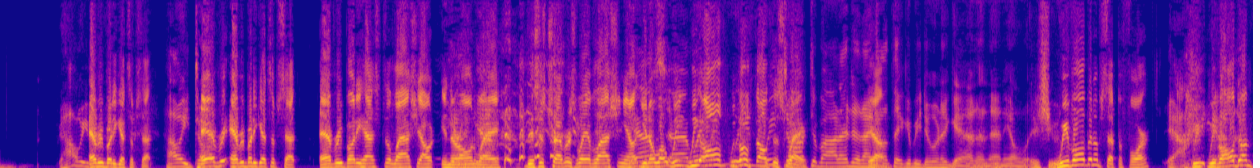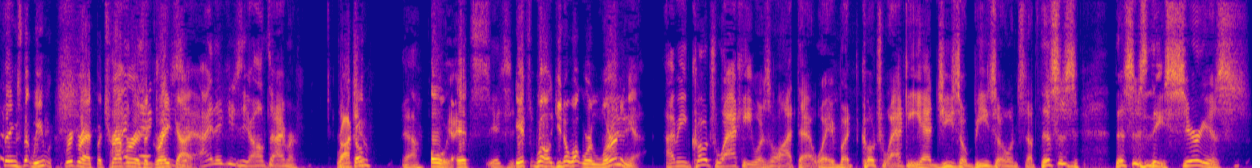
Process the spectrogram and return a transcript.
how he everybody gets upset. how he talked. Every everybody gets upset. Everybody has to lash out in their own way. This is Trevor's way of lashing out. you know what? We uh, we all we've all felt we this way. talked about it, and I Yeah. don't think he'll be doing it again. And then he'll issue. We've all been upset before. yeah, We, we've all done things that we regret, but Trevor is a great guy. uh, I think he's the all timer. Rocco? Yeah. Oh, yeah, it's, It's- it's well, you know what? We're learning it. I mean, Coach Wacky was a lot that way, but Coach Wacky had Gizo Bizo and stuff. This is this is the serious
